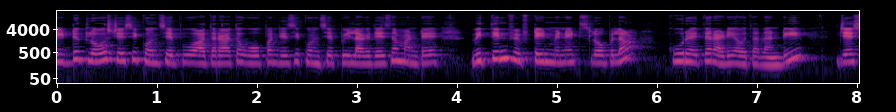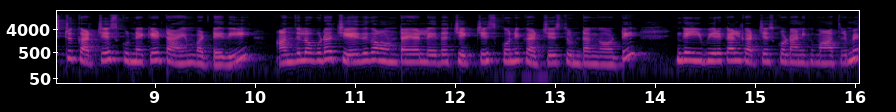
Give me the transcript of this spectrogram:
లిడ్ క్లోజ్ చేసి కొంతసేపు ఆ తర్వాత ఓపెన్ చేసి కొంతసేపు ఇలాగ చేసామంటే విత్ ఇన్ ఫిఫ్టీన్ మినిట్స్ లోపల కూర అయితే రెడీ అవుతుందండి. జస్ట్ కట్ చేసుకునేకే టైం పట్టేది. అందులో కూడా చేదుగా ఉంటాయా లేదా చెక్ చేసుకొని కట్ చేస్తుంటాం కాబట్టి ఇంకా ఈ బీరకాయలు కట్ చేసుకోవడానికి మాత్రమే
